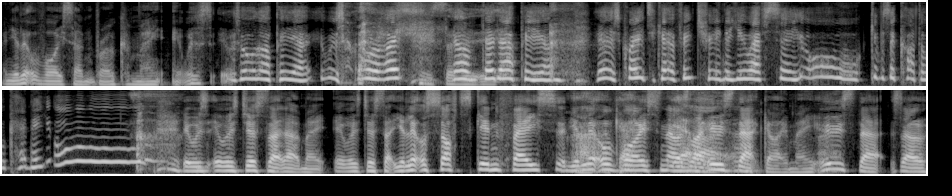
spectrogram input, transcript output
and your little voice hadn't broken, mate. It was it was all up here. It was all right. yeah, I'm dead happy. Um, yeah, it's great to get a victory in the UFC. Oh, give us a cuddle, Kenny. Oh, it was it was just like that, mate. It was just like your little soft skin face and your Ah, little okay. voice, and I was like, who's that guy, mate? Who's that? So,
